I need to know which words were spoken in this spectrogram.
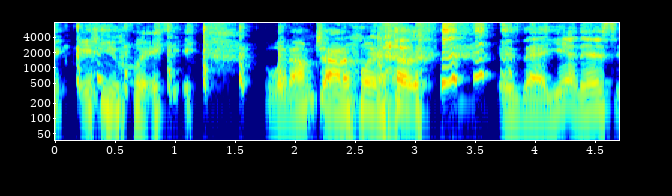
anyway, what I'm trying to point out is that yeah, there's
